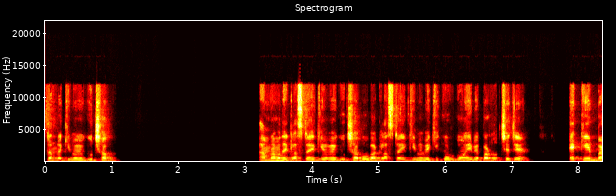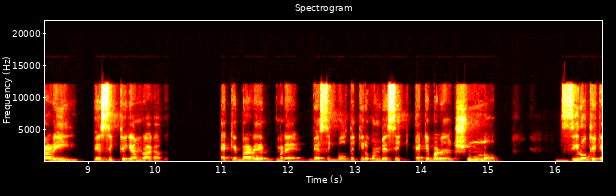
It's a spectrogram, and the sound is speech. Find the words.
ক্লাসটা আমরা কীভাবে গুছাবো? আমরা আমাদের ক্লাসটাকে কীভাবে গুছাবো বা ক্লাসটাকে কীভাবে কি করব? এই ব্যাপার হচ্ছে যে, একেবারেই বেসিক থেকে আমরা আগাবো। একেবারে মানে বেসিক বলতে কীরকম বেসিক একেবারে শূন্য জিরো থেকে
